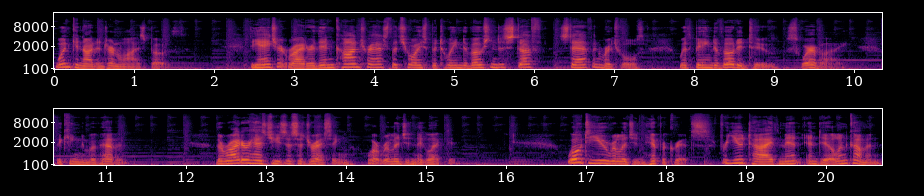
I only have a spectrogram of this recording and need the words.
One cannot internalize both. The ancient writer then contrasts the choice between devotion to stuff, staff, and rituals with being devoted to, swear by, the kingdom of heaven. The writer has Jesus addressing what religion neglected. Woe to you, religion, hypocrites, for you tithe mint and dill and cumin,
